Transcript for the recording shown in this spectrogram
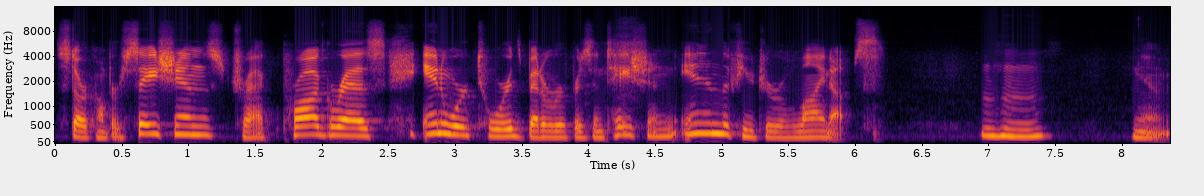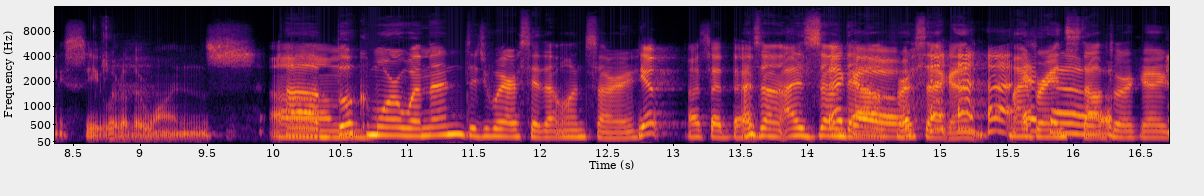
Start conversations, track progress, and work towards better representation in the future of lineups. Mm hmm Yeah, let me see what other ones. Uh, Um, book more women. Did you ever say that one? Sorry. Yep, I said that. I, zon- I zoned out for a second. My brain stopped working.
